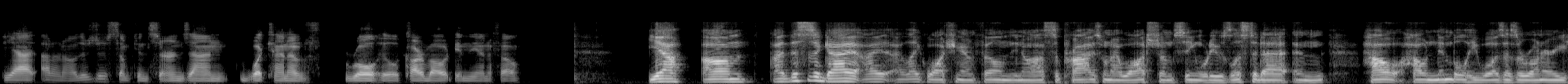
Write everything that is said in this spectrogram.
yeah, I don't know. There's just some concerns on what kind of role he'll carve out in the NFL. Yeah, um, I, this is a guy I, I like watching on film. You know, I was surprised when I watched him, seeing what he was listed at and how how nimble he was as a runner. You,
